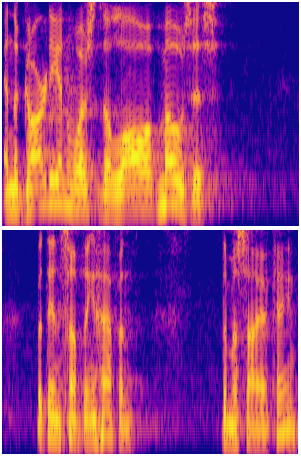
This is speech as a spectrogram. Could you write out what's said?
and the guardian was the law of Moses. But then something happened. The Messiah came.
